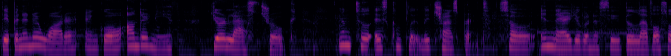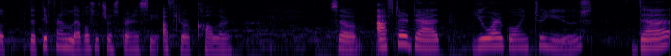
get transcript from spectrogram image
dipping in the water and go underneath your last stroke until it's completely transparent. So in there you're gonna see the levels of the different levels of transparency of your color. So after that you are going to use the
